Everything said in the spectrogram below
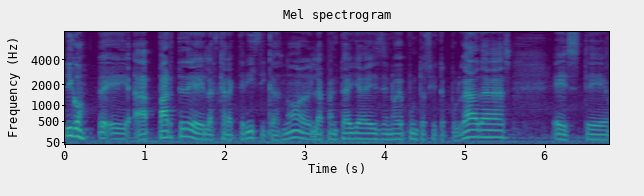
Digo, eh, aparte de las características, ¿no? La pantalla es de 9.7 pulgadas, este,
